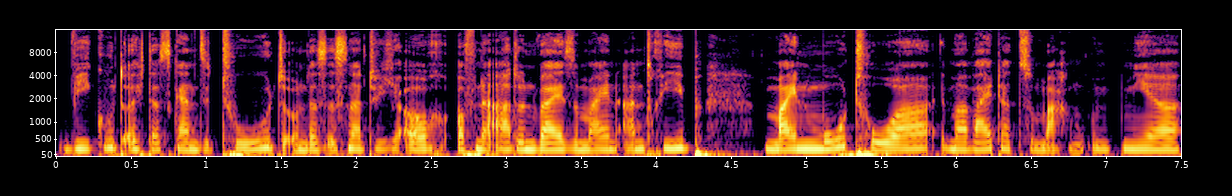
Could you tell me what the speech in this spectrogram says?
wie gut euch das Ganze tut. Und das ist natürlich auch auf eine Art und Weise mein Antrieb, mein Motor, immer weiterzumachen und mir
